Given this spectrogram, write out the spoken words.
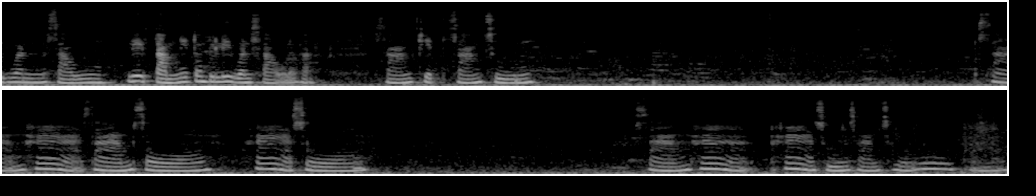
ขวันเสาร์เลขต่ำนี่ต้องเป็นเลขวันเสาร์แล้วค่ะสามเจ็ดสามศูนย์สามห้าสามสอง ห้าสองสามห้าห้าศูนย์สามศูนย์อู้ฝันแล้ว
